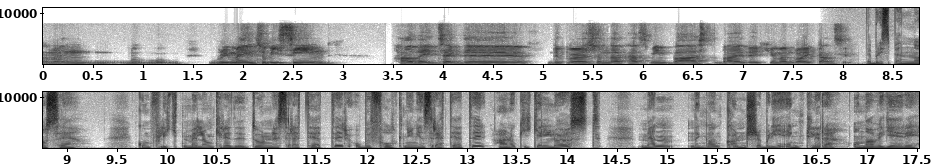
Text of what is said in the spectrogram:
I mean, remain to be seen how they take the the version that has been passed by the Human Rights Council. Det blir spennende å se. Konflikten mellom kreditorenes rettigheter og befolkningens rettigheter er nok ikke løst, men den kan kanskje bli enklere å navigere i.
